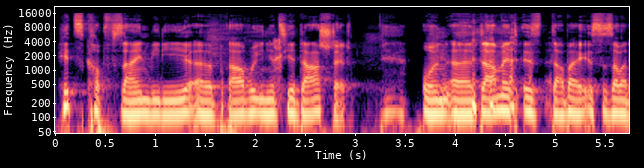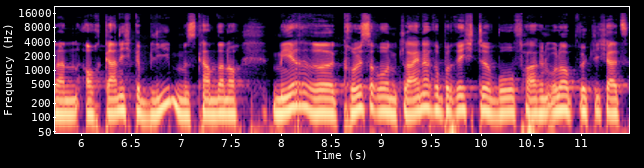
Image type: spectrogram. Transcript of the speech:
Hitzkopf sein, wie die äh, Bravo ihn jetzt hier darstellt. Und äh, damit ist, dabei ist es aber dann auch gar nicht geblieben. Es kamen dann noch mehrere größere und kleinere Berichte, wo Farin Urlaub wirklich als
